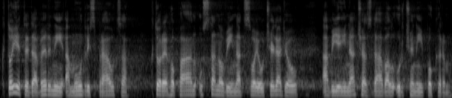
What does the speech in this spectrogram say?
kto je teda verný a múdry správca, ktorého pán ustanoví nad svojou čeľaďou, aby jej načas dával určený pokrm.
